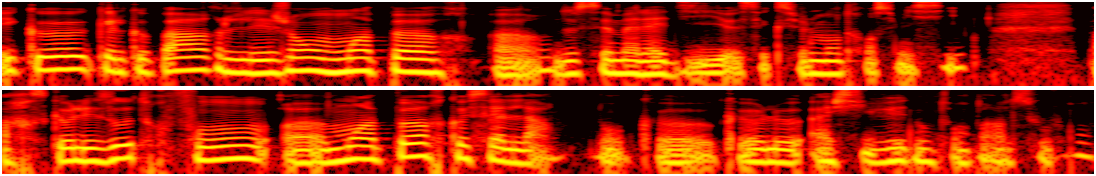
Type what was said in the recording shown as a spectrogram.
et que quelque part, les gens ont moins peur de ces maladies sexuellement transmissibles parce que les autres font moins peur que celle-là, donc euh, que le HIV dont on parle souvent.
